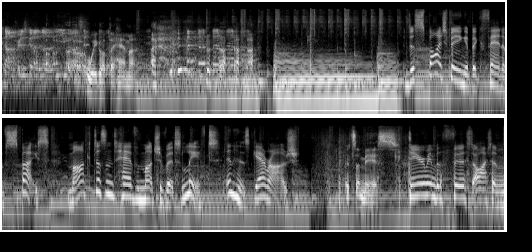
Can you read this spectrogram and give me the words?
country is going to know that you guys. We got the hammer. Despite being a big fan of space, Mark doesn't have much of it left in his garage. It's a mess. Do you remember the first item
